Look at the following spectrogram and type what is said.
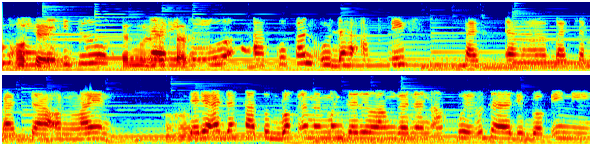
Oke. Jadi dulu dari dulu aku kan udah aktif eh, baca-baca online. Aha. Jadi ada satu blog yang memang jadi langganan aku ya udah di blog ini.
